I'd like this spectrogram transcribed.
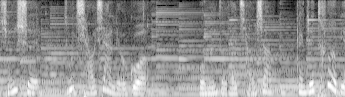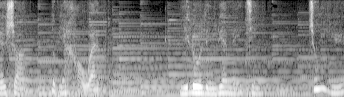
泉水从桥下流过，我们走在桥上，感觉特别爽，特别好玩。一路领略美景，终于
